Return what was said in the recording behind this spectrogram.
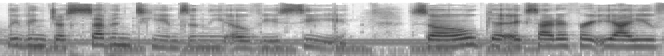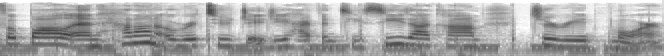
leaving just seven teams in the OVC. So get excited for EIU football and head on over to jg-tc.com to read more.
